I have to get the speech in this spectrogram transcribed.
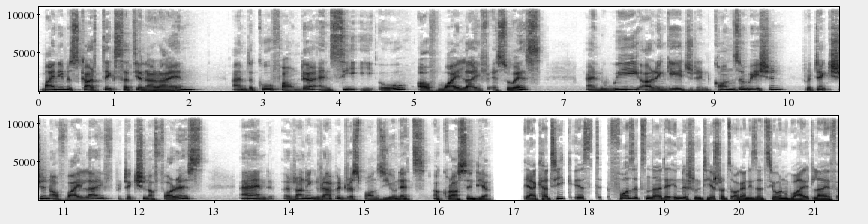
My name is Karthik Satyanarayan. I'm the co-founder and CEO of Wildlife SOS, and we are engaged in conservation, protection of wildlife, protection of forests, and running rapid response units across India. Ja, Kartik ist Vorsitzender der indischen Tierschutzorganisation Wildlife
